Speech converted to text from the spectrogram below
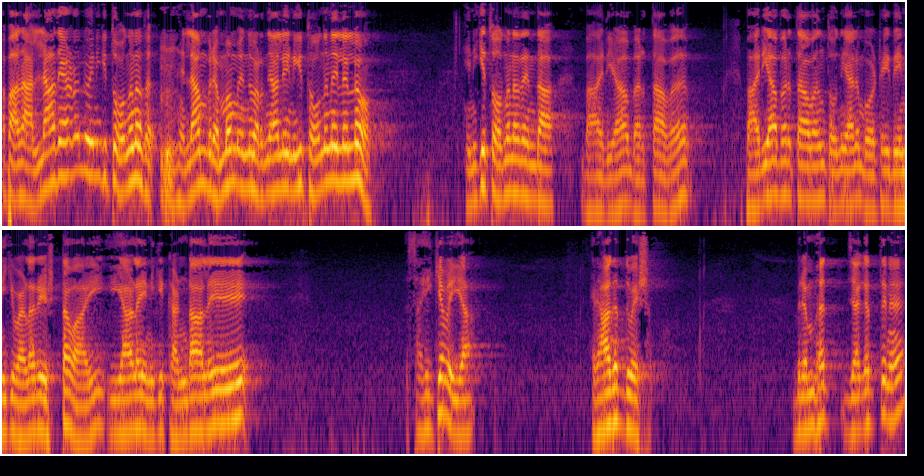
അപ്പൊ അതല്ലാതെയാണല്ലോ എനിക്ക് തോന്നണത്. എല്ലാം ബ്രഹ്മം എന്ന് പറഞ്ഞാൽ എനിക്ക് തോന്നണില്ലല്ലോ. എനിക്ക് തോന്നണത് എന്താ ഭാര്യ ഭർത്താവ്. ഭാര്യ ഭർത്താവ് എന്ന് തോന്നിയാലും പോട്ടെ ഇത് എനിക്ക് വളരെ ഇഷ്ടമായി. ഇയാളെ എനിക്ക് കണ്ടാലേ സഹിക്കവയ്യ രാഗദ്വേഷം. ബ്രഹ്മ ജഗത്തിന്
